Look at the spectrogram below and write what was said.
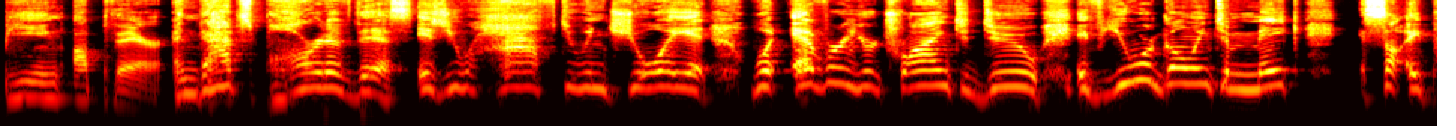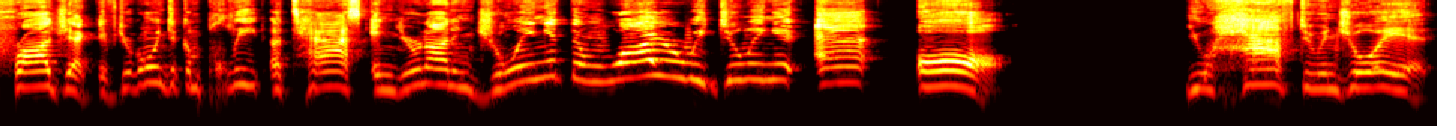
being up there. And that's part of this is you have to enjoy it. Whatever you're trying to do, if you are going to make a project, if you're going to complete a task and you're not enjoying it, then why are we doing it at all? You have to enjoy it.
